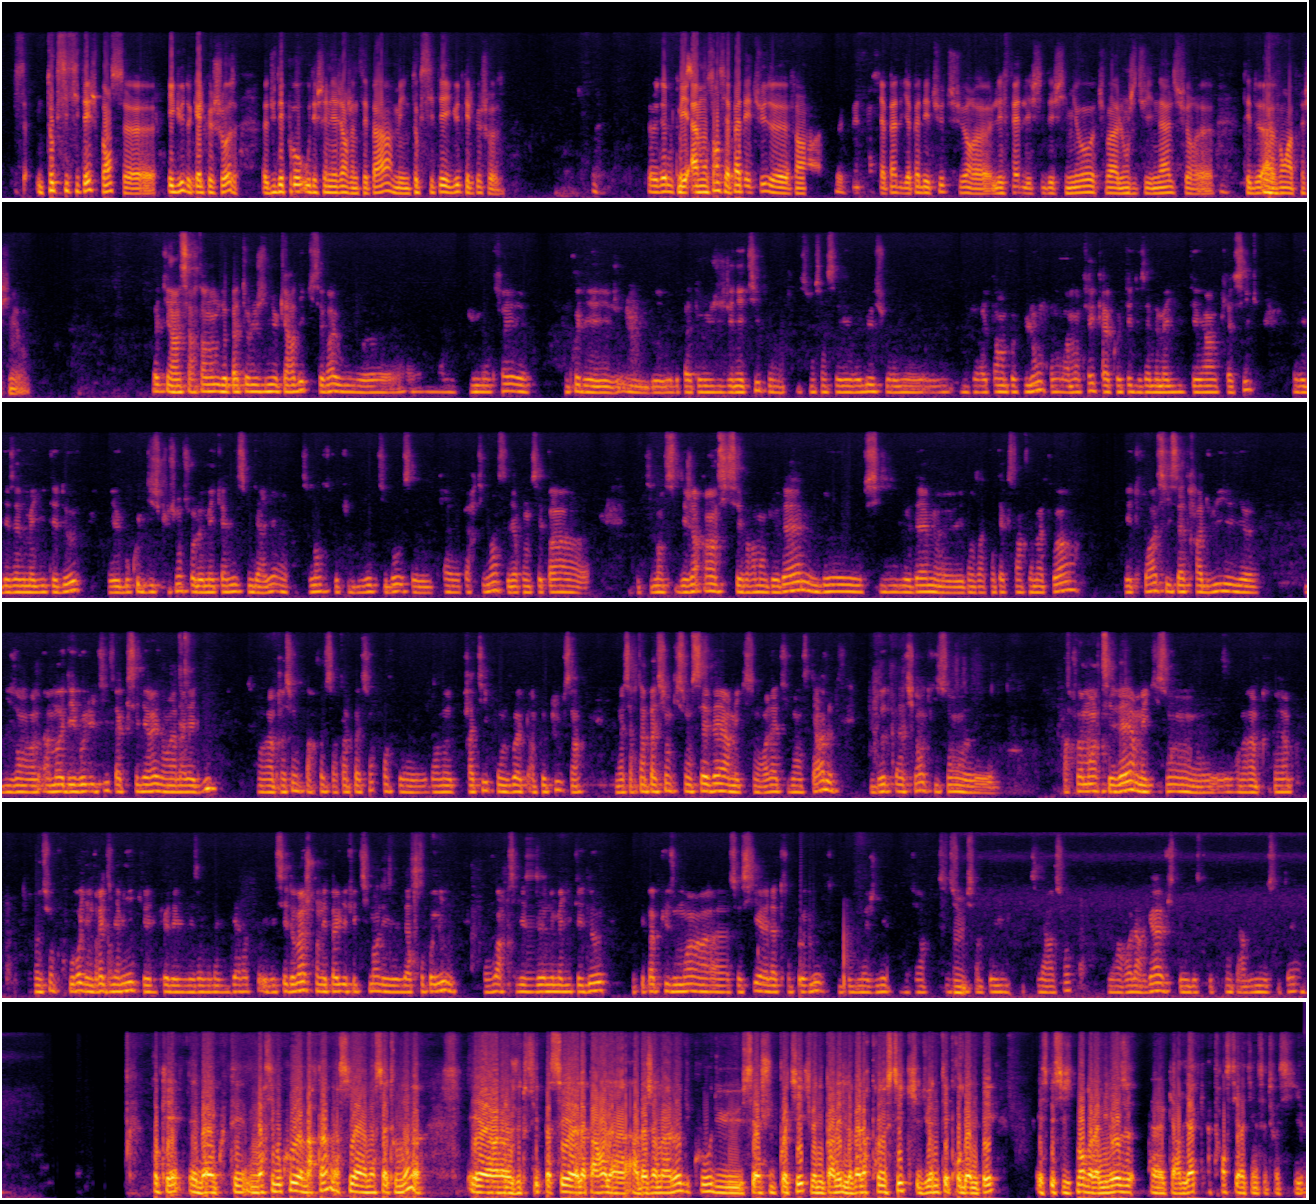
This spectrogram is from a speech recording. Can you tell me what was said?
toxicité, je pense, aiguë de quelque chose, du dépôt ou des chaînes légères, je ne sais pas, mais une toxicité aiguë de quelque chose. Mais à mon sens, il n'y a pas d'études, enfin, il n'y a pas, d'études sur l'effet des chimios, tu vois, longitudinal sur T2 avant, après chimio il y a un certain nombre de pathologies myocardiques, c'est vrai, où euh, on a pu montrer, des, pathologies génétiques qui sont censées évoluer sur une, durée de temps un peu plus longue. On a montré qu'à côté des anomalies T1 classiques, il y avait des anomalies T2. Il y a eu beaucoup de discussions sur le mécanisme derrière. Effectivement, ce que tu disais, Thibault, c'est très pertinent. C'est-à-dire qu'on ne sait pas, effectivement, déjà, un, si c'est vraiment de l'œdème, deux, si l'œdème est dans un contexte inflammatoire, et trois, si ça traduit, euh, disons, un, mode évolutif accéléré dans la maladie. On a l'impression que parfois certains patients, je pense que dans notre pratique, on le voit un peu plus. Hein. On a certains patients qui sont sévères mais qui sont relativement stables, d'autres patients qui sont euh, parfois moins sévères mais qui sont, euh, on a l'impression que pour eux, il y a une vraie dynamique et que les, les anomalies Et c'est dommage qu'on n'ait pas eu effectivement les, la troponine pour voir si les anomalies 2 n'était pas plus ou moins associé à la troponine, on peut imaginer un processus mm. un peu d'accélération, et un relargage, c'était une destruction cardio-myocytaire. Ok, eh ben, écoutez, merci beaucoup Martin, merci à, merci à tout le monde. Et je vais tout de suite passer la parole à, Benjamin Allot, du coup, du CHU de Poitiers, qui va nous parler de la valeur pronostique du NT-proBNP, et spécifiquement dans la mylose cardiaque à transthyrétine cette fois-ci.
